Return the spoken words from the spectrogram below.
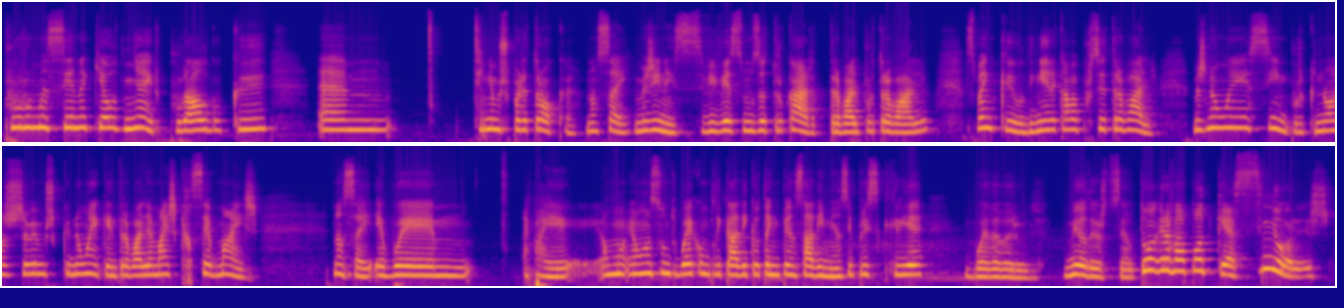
por uma cena que é o dinheiro, por algo que hum, tínhamos para troca. Não sei. Imaginem se vivêssemos a trocar trabalho por trabalho, se bem que o dinheiro acaba por ser trabalho. Mas não é assim, porque nós sabemos que não é quem trabalha mais que recebe mais. Não sei, é bué. Epá, é, é, um, é um assunto bué complicado e que eu tenho pensado imenso e por isso que queria bué da barulho. Meu Deus do céu, estou a gravar podcast, senhores!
